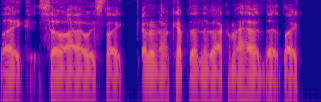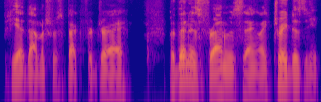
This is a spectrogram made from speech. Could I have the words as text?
Like, so I always like, I don't know, kept that in the back of my head that like he had that much respect for Dre. But then his friend was saying like Dre doesn't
